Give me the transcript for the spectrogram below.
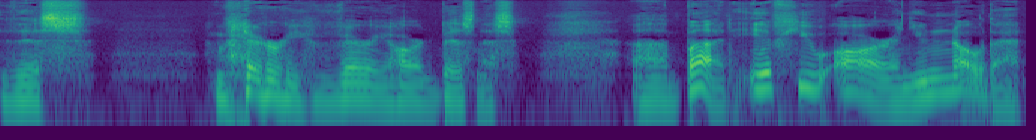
this very, very hard business. Uh, but if you are and you know that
